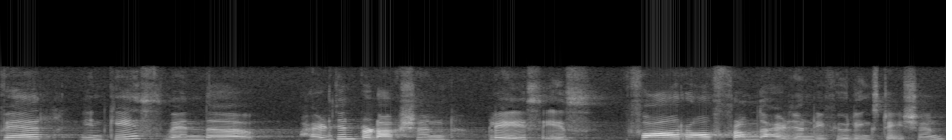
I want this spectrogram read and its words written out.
where in case when the hydrogen production place is far off from the hydrogen refueling station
